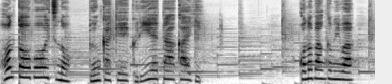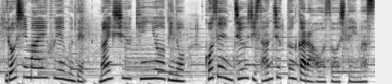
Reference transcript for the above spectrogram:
本当ボーイズの文化系クリエイター会議。この番組は広島 FM で毎週金曜日の午前10時30分から放送しています。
